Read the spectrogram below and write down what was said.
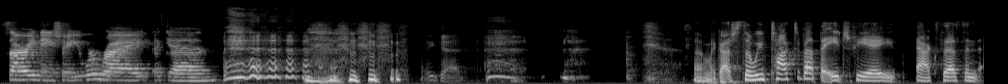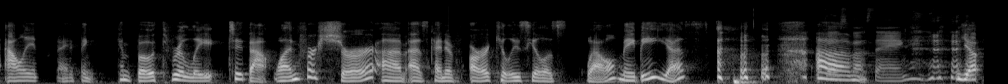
sorry, Nasha, you were right again. again. Oh my gosh. So we've talked about the HPA axis, and Ali and I think can both relate to that one for sure um, as kind of our Achilles heel as well. Maybe, yes. Um, saying. yep.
